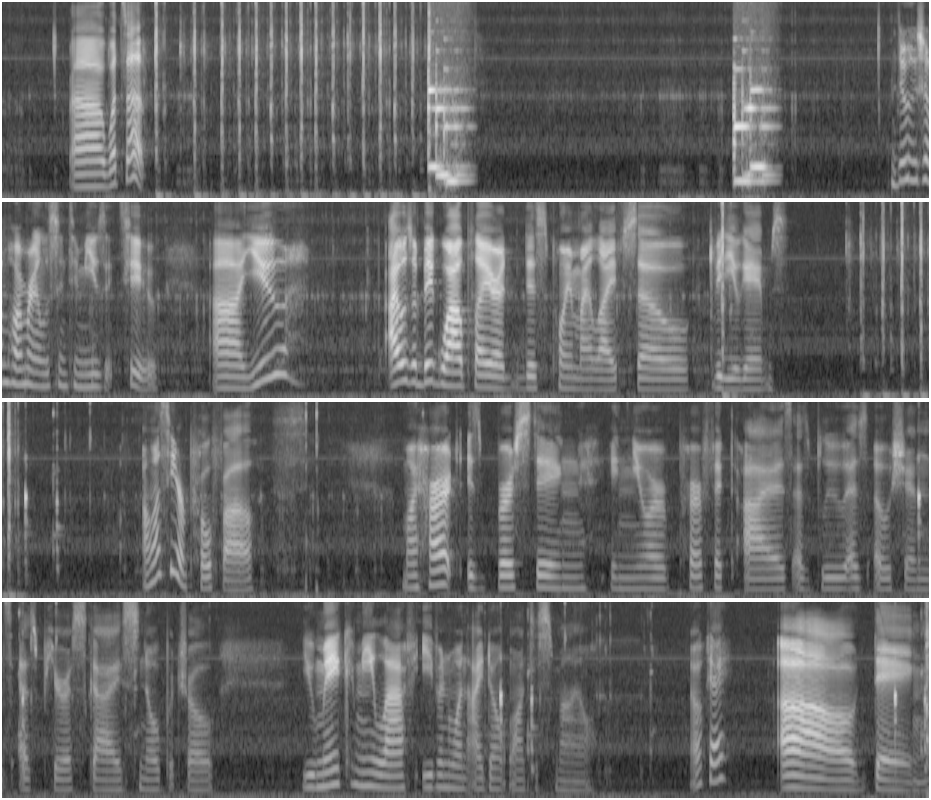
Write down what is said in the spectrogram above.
Uh, what's up? I'm doing some homework and listening to music too. Uh, you, I was a big WoW player at this point in my life, so video games. I want to see your profile. My heart is bursting in your perfect eyes, as blue as oceans, as pure as sky, snow patrol. You make me laugh even when I don't want to smile. Okay. Oh, dang.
